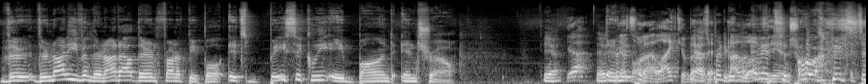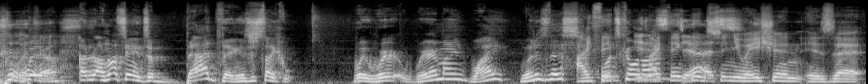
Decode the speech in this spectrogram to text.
They're they're not even they're not out there in front of people. It's basically a Bond intro. Yeah. Yeah, pretty that's fun. what I like about Yeah, it's it. pretty I love And the it's, intro. oh, it's, a cool intro. I'm, I'm not saying it's a bad thing. It's just like, wait, where where am I? Why? What is this? I think what's going on? I think Yeah, the insinuation is that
